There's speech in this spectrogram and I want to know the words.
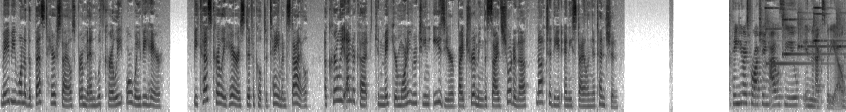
may be one of the best hairstyles for men with curly or wavy hair. Because curly hair is difficult to tame and style, a curly undercut can make your morning routine easier by trimming the sides short enough not to need any styling attention. Thank you guys for watching. I will see you in the next video.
